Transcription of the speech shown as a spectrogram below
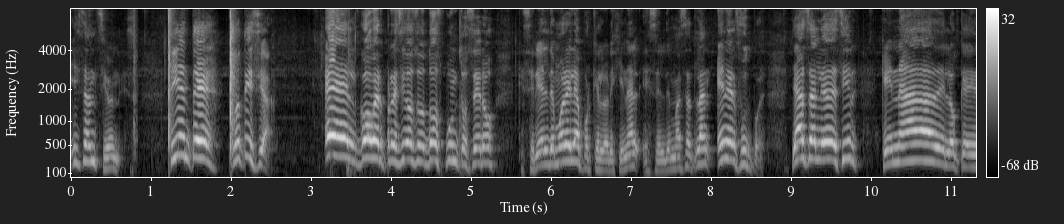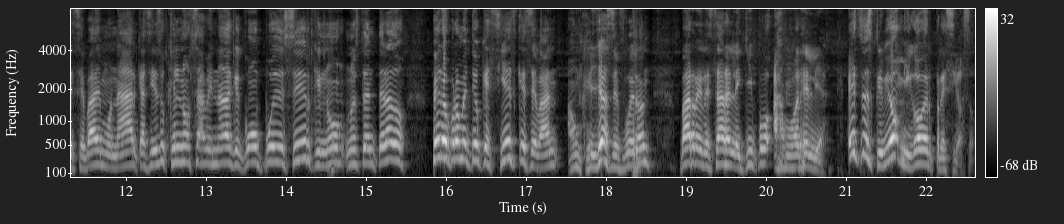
y sanciones. Siguiente noticia. El Gober Precioso 2.0, que sería el de Morelia porque el original es el de Mazatlán en el fútbol. Ya salió a decir que nada de lo que se va de Monarcas y eso, que él no sabe nada, que cómo puede ser, que no, no está enterado. Pero prometió que si es que se van, aunque ya se fueron, va a regresar al equipo a Morelia. Esto escribió mi Gober Precioso.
